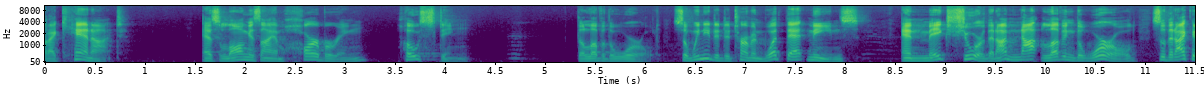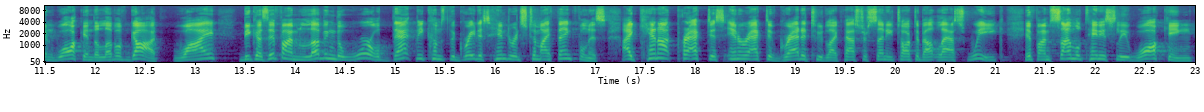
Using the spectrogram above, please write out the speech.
But I cannot as long as I am harboring, hosting the love of the world. So we need to determine what that means and make sure that I'm not loving the world so that I can walk in the love of God. Why? Because if I'm loving the world, that becomes the greatest hindrance to my thankfulness. I cannot practice interactive gratitude like Pastor Sunny talked about last week if I'm simultaneously walking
